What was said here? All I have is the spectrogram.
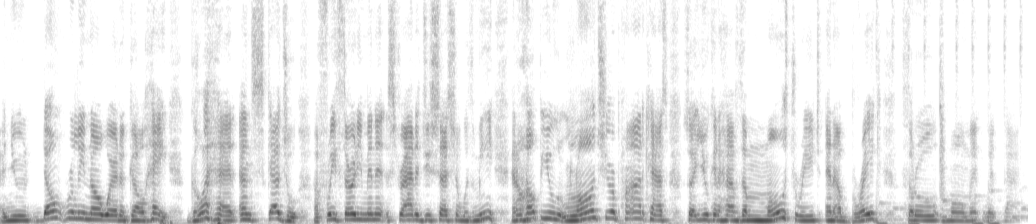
and you don't really know where to go, hey, go ahead and schedule a free 30 minute strategy session with me, and I'll help you launch your podcast so you can have the most reach and a breakthrough moment with that.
